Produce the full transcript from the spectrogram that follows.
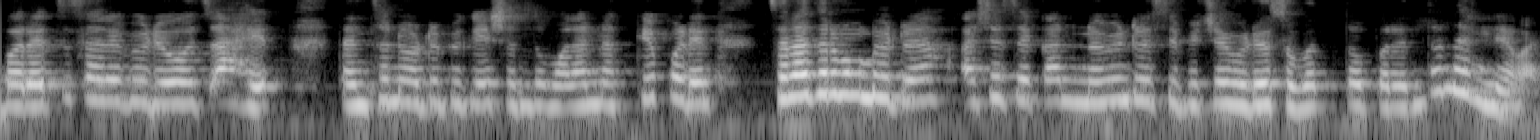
बरेच सारे व्हिडिओज आहेत त्यांचं नोटिफिकेशन तुम्हाला नक्की पडेल. चला तर मग भेटूया अशाच एका नवीन रेसिपीच्या व्हिडिओसोबत तोपर्यंत धन्यवाद.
